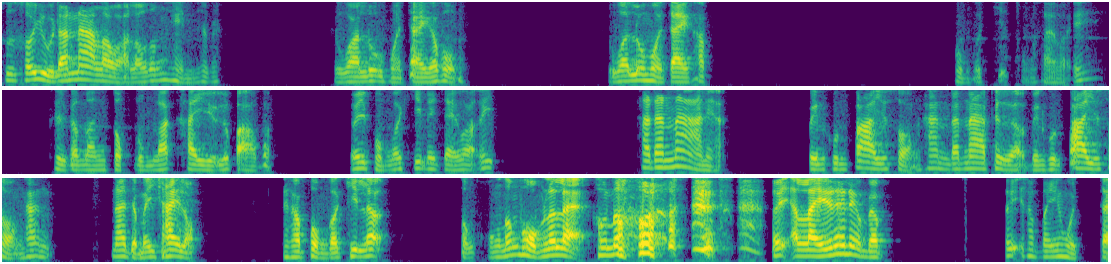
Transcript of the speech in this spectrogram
คือเขาอยู่ด้านหน้าเราอะเราต้องเห็นใช่ไหมถือว่ารูปหัวใจครับผมถือว่ารูปหัวใจครับ ผมก็คิดสงสัยว่า เอ๊ะเธอกำลังตกหลุมรักใครอยู่หรือเปล่าแบบเฮ้ยผมก็คิดในใจว่า เอ้ยถ้าด้านหน้าเนี่ย เป็นคุณป้าอยู่สองท่านด้านหน้าเธอเป็นคุณป้าอยู่สองท่าน น่าจะไม่ใช่หรอกนะครับ ผมก็คิดแล้วตคงต้องผมแล้วแหละคงต้องเฮ้ยอะไรนะเนี่ยแบบเฮ้ยทำไมหัวใจ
